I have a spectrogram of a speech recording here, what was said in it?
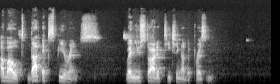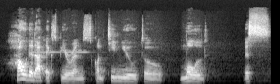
about that experience when you started teaching at the prison. How did that experience continue to mold this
